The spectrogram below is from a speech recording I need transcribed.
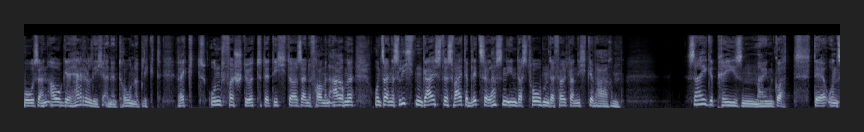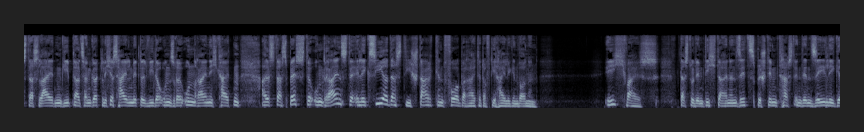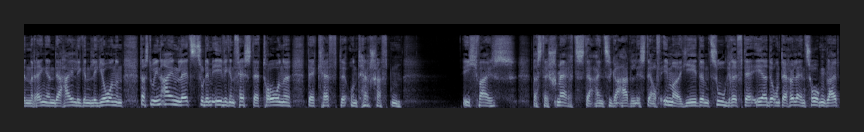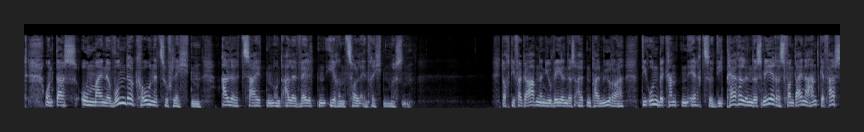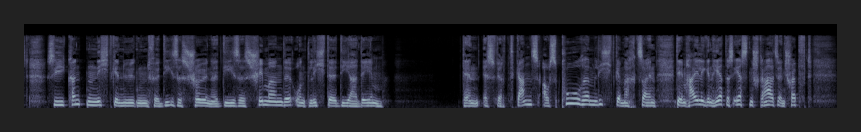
wo sein Auge herrlich einen Thron erblickt, reckt unverstört der Dichter seine frommen Arme, und seines lichten Geistes weite Blitze lassen ihn das Toben der Völker nicht gewahren. Sei gepriesen, mein Gott, der uns das Leiden gibt als ein göttliches Heilmittel wider unsere Unreinigkeiten, als das beste und reinste Elixier, das die Starken vorbereitet auf die heiligen Wonnen. Ich weiß, dass du dem Dichter einen Sitz bestimmt hast in den seligen Rängen der heiligen Legionen, dass du ihn einlädst zu dem ewigen Fest der Throne, der Kräfte und Herrschaften. Ich weiß, dass der Schmerz der einzige Adel ist, der auf immer jedem Zugriff der Erde und der Hölle entzogen bleibt, und dass, um meine Wunderkrone zu flechten, alle Zeiten und alle Welten ihren Zoll entrichten müssen. Doch die vergrabenen Juwelen des alten Palmyra, die unbekannten Erze, die Perlen des Meeres von deiner Hand gefasst, sie könnten nicht genügen für dieses schöne, dieses schimmernde und lichte Diadem. Denn es wird ganz aus purem Licht gemacht sein, dem heiligen Herd des ersten Strahls entschöpft,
